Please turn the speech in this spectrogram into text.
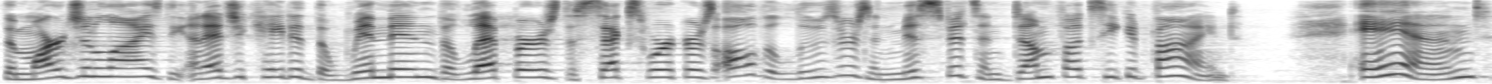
the marginalized, the uneducated, the women, the lepers, the sex workers, all the losers and misfits and dumb fucks he could find. And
